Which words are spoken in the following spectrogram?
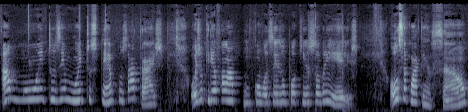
há muitos e muitos tempos atrás. Hoje eu queria falar com vocês um pouquinho sobre eles. Ouça com atenção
